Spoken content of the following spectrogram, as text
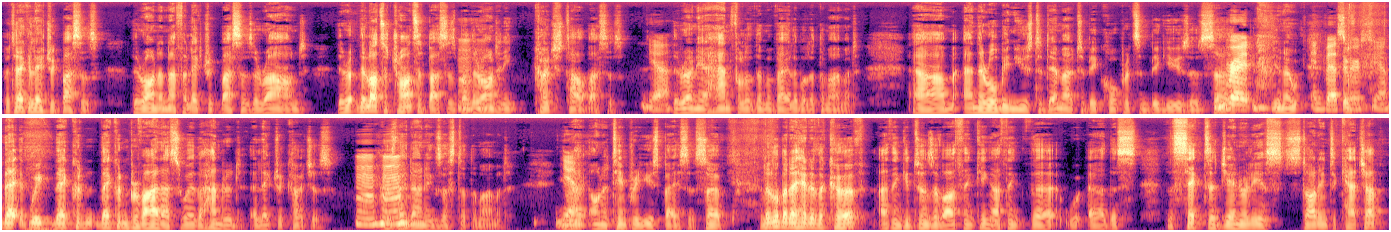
But take electric buses. There aren't enough electric buses around. There, there are lots of transit buses, but there aren't any coach-style buses. Yeah. There are only a handful of them available at the moment. Um, and they're all being used to demo to big corporates and big users. So, Right. you know, Investors, yeah. they, we, they couldn't they couldn't provide us with hundred electric coaches because they don't exist at the moment. You Mm-hmm. Yeah. know, on a temporary use basis. So a little bit ahead of the curve, I think, in terms of our thinking. I think the uh, this the sector generally is starting to catch up.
